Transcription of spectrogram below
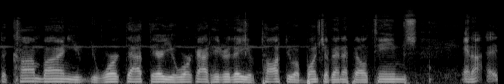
the combine, you, you worked out there, you work out here today. You've talked to a bunch of NFL teams. And I,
